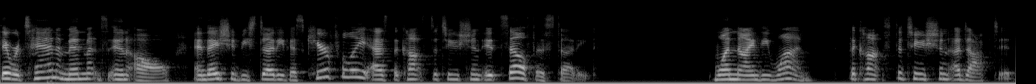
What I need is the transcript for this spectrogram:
There were ten amendments in all, and they should be studied as carefully as the Constitution itself is studied. 191. The Constitution adopted,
